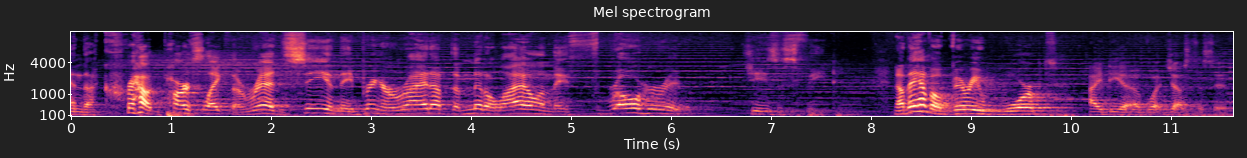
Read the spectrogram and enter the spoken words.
and the crowd parts like the Red Sea, and they bring her right up the middle aisle and they throw her at Jesus' feet. Now, they have a very warped idea of what justice is.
